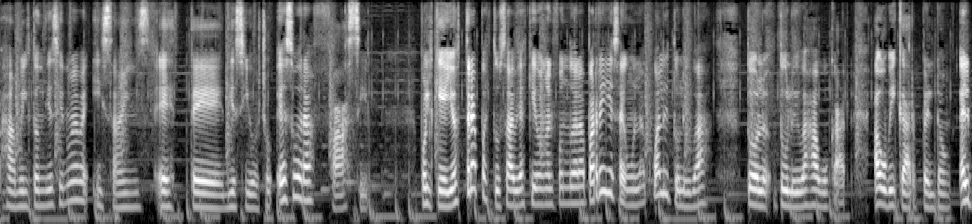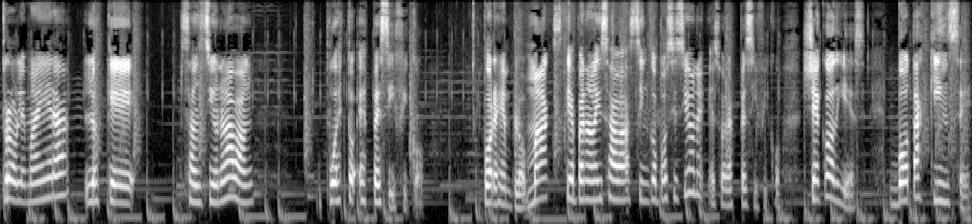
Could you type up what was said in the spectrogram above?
Hamilton 19 y Sainz este, 18. Eso era fácil. Porque ellos tres, pues tú sabías que iban al fondo de la parrilla según la cual y tú lo ibas, tú, lo ibas a, buscar, a ubicar. Perdón. El problema era los que sancionaban puestos específicos. Por ejemplo, Max que penalizaba 5 posiciones, eso era específico. Checo 10, Botas 15,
